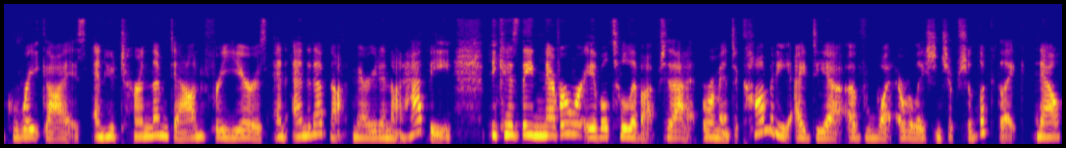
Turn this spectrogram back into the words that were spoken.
great guys and who turned them down for years and ended up not married and not happy because they never were able to live up to that romantic comedy idea of what a relationship should look like. Now,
